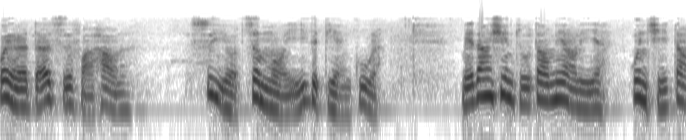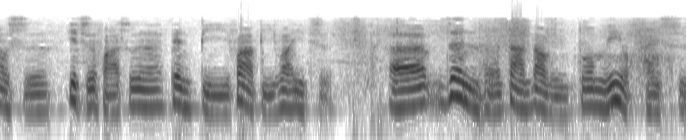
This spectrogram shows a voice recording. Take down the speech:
为何得此法号呢？是有这么一个典故啊。每当信徒到庙里啊，问其道时，一指法师呢，便比划比划一指，而任何大道理都没有开示。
